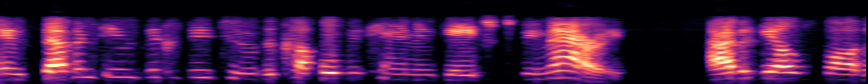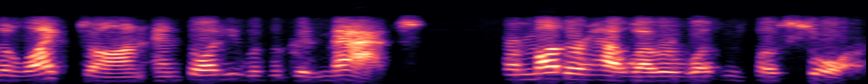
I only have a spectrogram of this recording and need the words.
In 1762, the couple became engaged to be married. Abigail's father liked John and thought he was a good match. Her mother, however, wasn't so sure.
